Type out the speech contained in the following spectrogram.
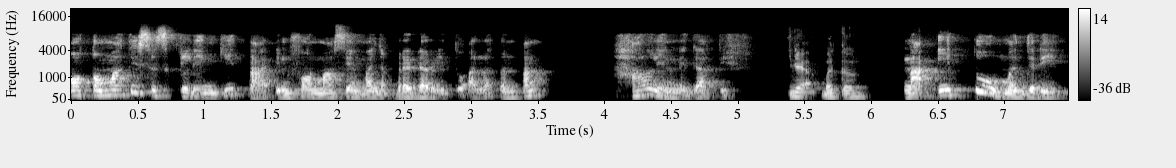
otomatis di sekeliling kita informasi yang banyak beredar itu adalah tentang hal yang negatif. Ya betul. Nah, itu menjadi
